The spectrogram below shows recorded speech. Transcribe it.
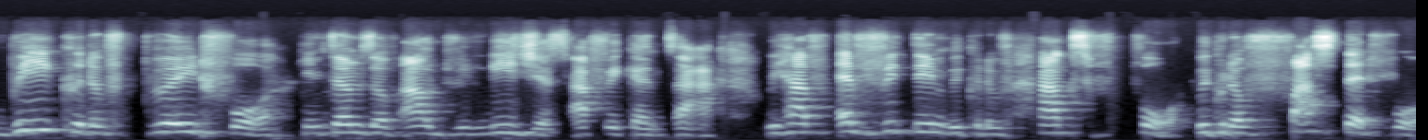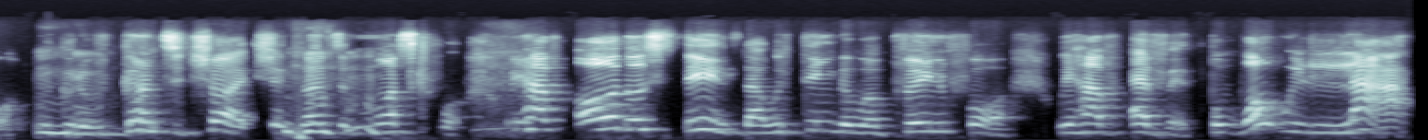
we could have prayed for in terms of how religious Africans are. We have everything we could have asked for. We could have fasted for. We mm-hmm. could have gone to church and gone to mosque for. We have all those things that we think that we're praying for. We have everything. But what we lack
